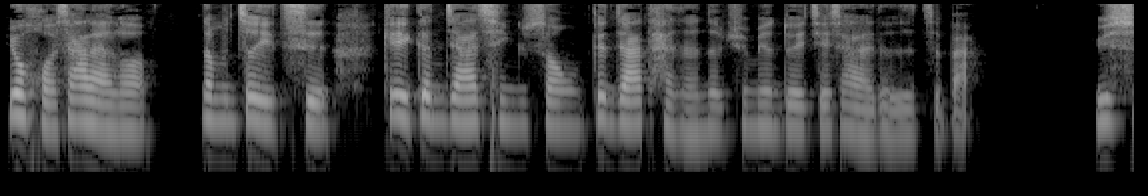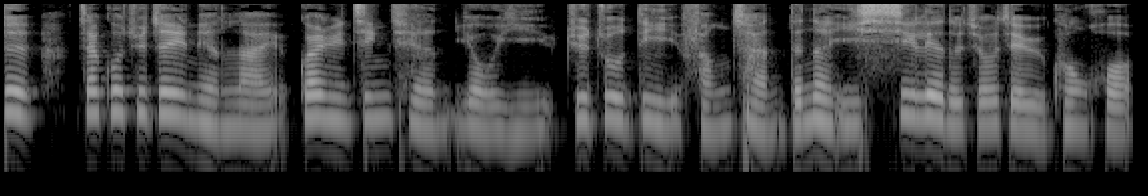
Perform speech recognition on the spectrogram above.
又活下来了。那么这一次可以更加轻松、更加坦然的去面对接下来的日子吧。于是，在过去这一年来，关于金钱、友谊、居住地、房产等等一系列的纠结与困惑，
